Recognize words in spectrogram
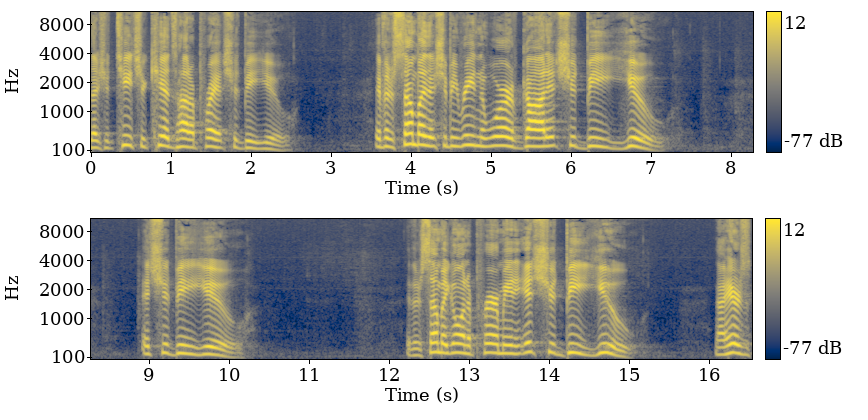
that should teach your kids how to pray, it should be you. If there's somebody that should be reading the Word of God, it should be you. It should be you. If there's somebody going to prayer meeting, it should be you. Now, here's,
